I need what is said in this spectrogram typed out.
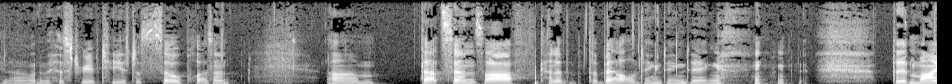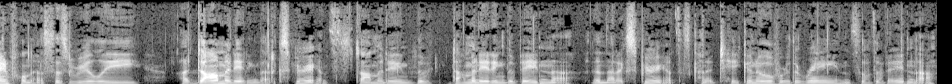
You know, and the history of tea is just so pleasant. Um, that sends off kind of the bell, ding, ding, ding. that mindfulness is really uh, dominating that experience, dominating the dominating the Vedana in that experience. It's kind of taken over the reins of the Vedana.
